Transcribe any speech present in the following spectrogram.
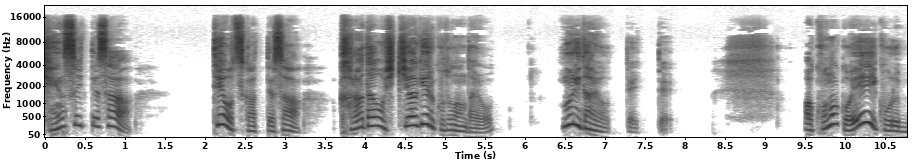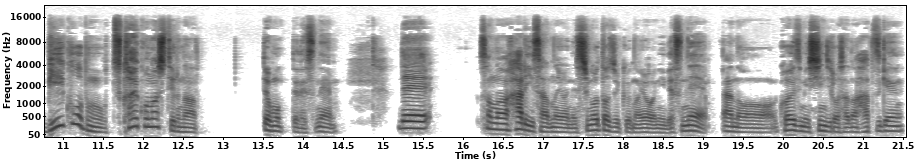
懸垂ってさ、手を使ってさ、体を引き上げることなんだよ。無理だよって言って。あ、この子 A イコール B 構文を使いこなしてるなって思ってですね。で、そのハリーさんのように仕事塾のようにですね、あの、小泉進次郎さんの発言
